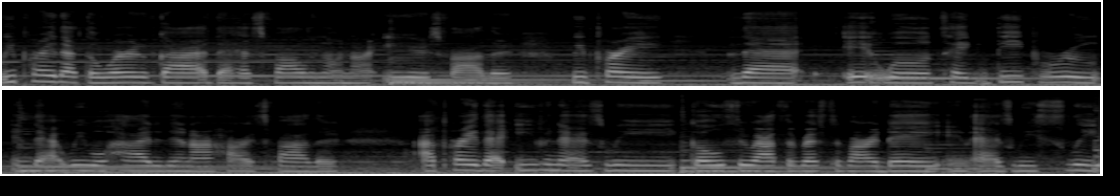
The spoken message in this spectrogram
We pray that the word of God that has fallen on our ears, Father, we pray that it will take deep root and that we will hide it in our hearts, Father. I pray that even as we go throughout the rest of our day and as we sleep,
